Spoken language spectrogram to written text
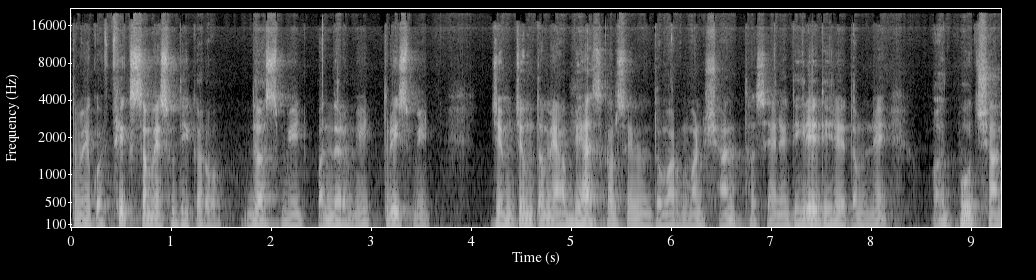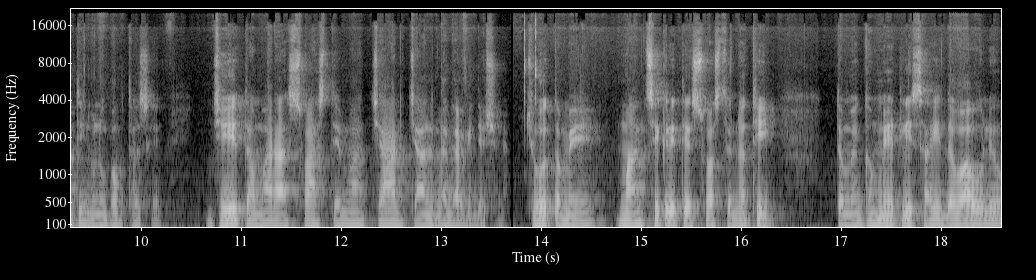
તમે કોઈ ફિક્સ સમય સુધી કરો, દસ મિનિટ, પંદર મિનિટ, ત્રીસ મિનિટ, જેમ જેમ તમે અભ્યાસ કરશો એમ તમારું મન શાંત થશે અને ધીરે ધીરે તમને અદ્ભુત શાંતિનો અનુભવ થશે, જે તમારા સ્વાસ્થ્યમાં ચાર ચાંદ લગાવી દેશે. જો તમે માનસિક રીતે સ્વસ્થ નથી, તમે ગમે એટલી સારી દવાઓ લો,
